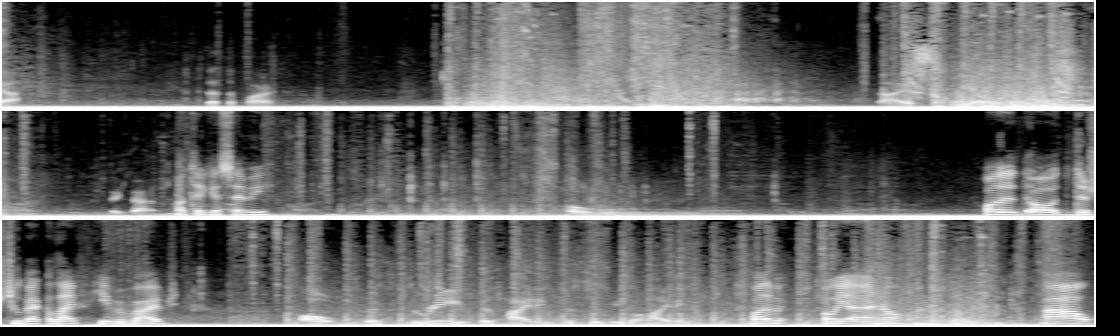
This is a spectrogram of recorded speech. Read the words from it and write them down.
Yeah. It's at the park. Nice. Yep. Take that. I'll take a heavy. Oh. Oh, oh, there's two back alive. He revived. Oh, there's three. There's hiding. There's two people hiding. Oh, me, oh yeah, I know. Ow.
